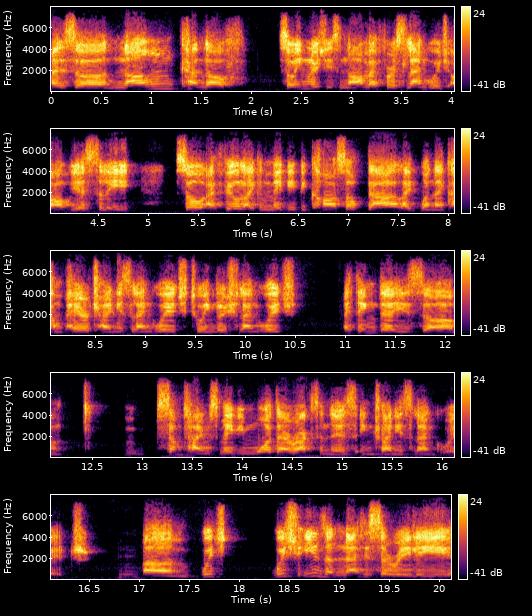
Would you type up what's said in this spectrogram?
as a non kind of so english is not my first language obviously so i feel like maybe because of that like when i compare chinese language to english language i think there is um, sometimes maybe more directness in Chinese language. um, which which isn't necessarily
